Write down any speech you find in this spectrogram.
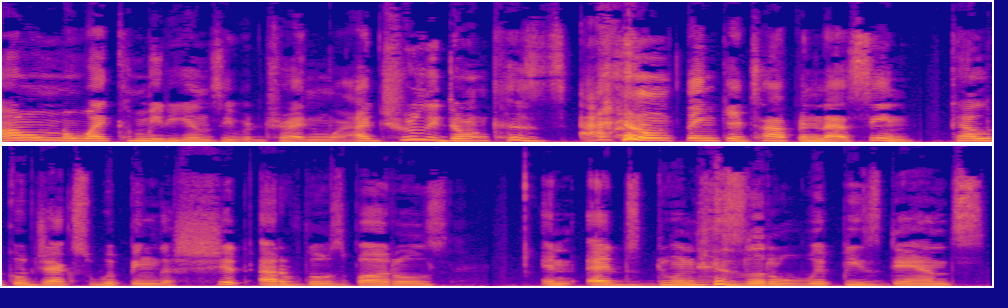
I don't know why comedians even try anymore. I truly don't, because I don't think you're topping that scene. Calico Jack's whipping the shit out of those bottles, and Ed's doing his little whippies dance.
